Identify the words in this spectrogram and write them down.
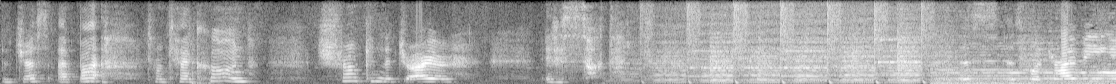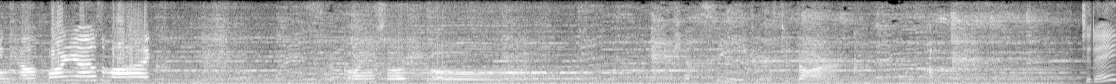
The dress I bought from Cancun shrunk in the dryer. It is so tight. This is what driving in California is like. We're going so slow. Can't see because it's too dark. Today,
